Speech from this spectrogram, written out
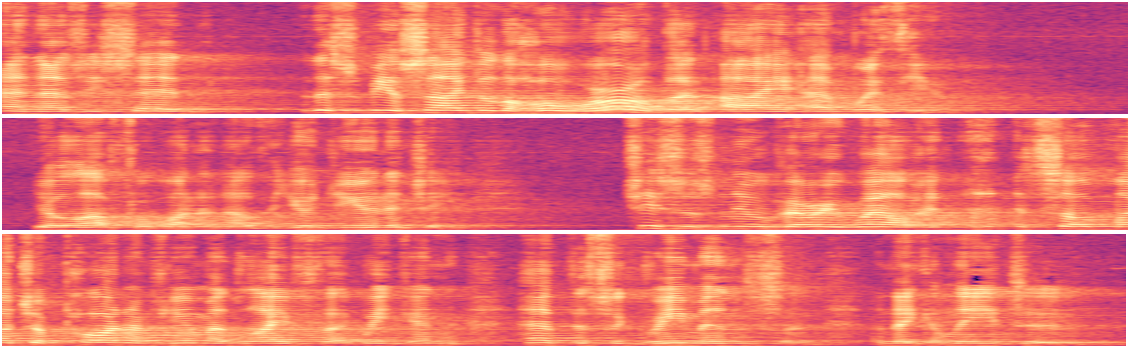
And as he said, this will be a sign to the whole world that I am with you. Your love for one another, your unity. Jesus knew very well it, it's so much a part of human life that we can have disagreements and, and they can lead to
